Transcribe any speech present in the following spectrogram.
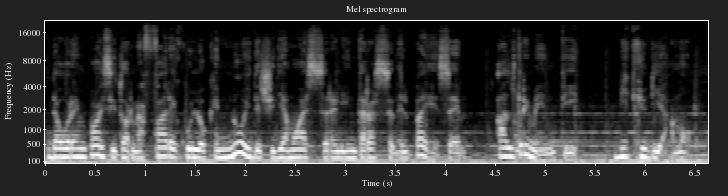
da ora in poi si torna a fare quello che noi decidiamo essere l'interesse del paese, altrimenti vi chiudiamo.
